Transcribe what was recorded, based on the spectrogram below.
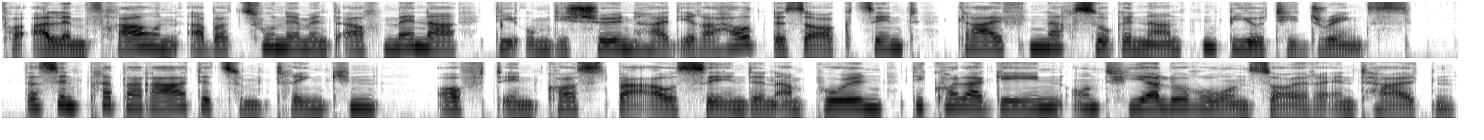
Vor allem Frauen, aber zunehmend auch Männer, die um die Schönheit ihrer Haut besorgt sind, greifen nach sogenannten Beauty Drinks. Das sind Präparate zum Trinken, oft in kostbar aussehenden Ampullen, die Kollagen und Hyaluronsäure enthalten.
